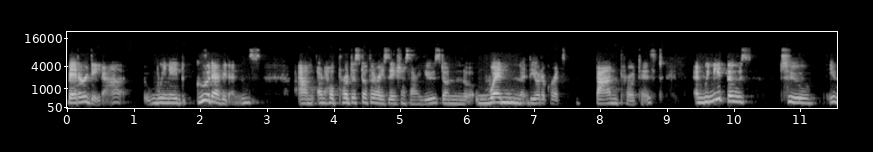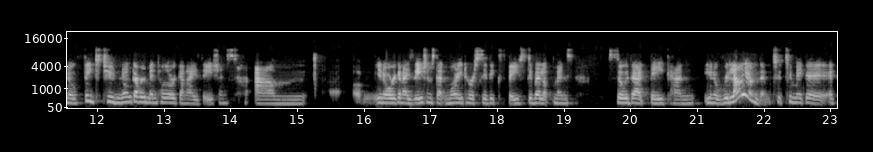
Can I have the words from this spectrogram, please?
better data. We need good evidence um, on how protest authorizations are used, on when the autocrats ban protest. And we need those to, you know, feed to non-governmental organizations, um, you know, organizations that monitor civic space developments so that they can, you know, rely on them to, to make a, a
